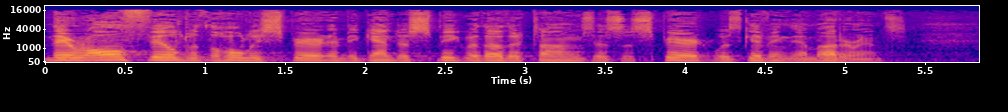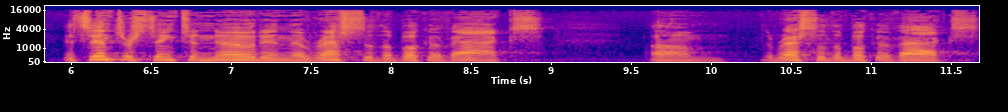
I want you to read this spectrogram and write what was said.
They were all filled with the Holy Spirit and began to speak with other tongues as the Spirit was giving them utterance. It's interesting to note in the rest of the book of Acts, um, the rest of the book of Acts,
